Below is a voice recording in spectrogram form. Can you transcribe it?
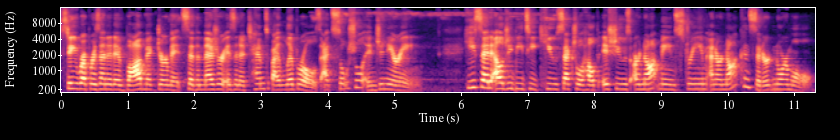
State Representative Bob McDermott said the measure is an attempt by liberals at social engineering. He said LGBTQ sexual health issues are not mainstream and are not considered normal.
